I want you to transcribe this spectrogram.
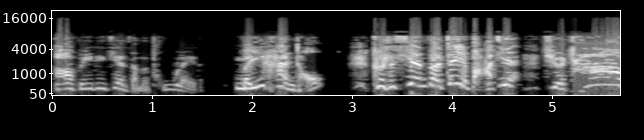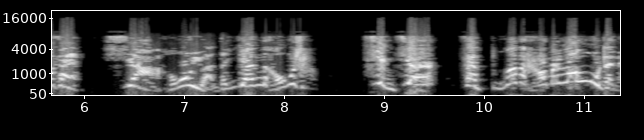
阿飞的剑怎么出来的？没看着。可是现在这把剑却插在夏侯远的咽喉上，剑尖儿在脖子后面露着呢。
